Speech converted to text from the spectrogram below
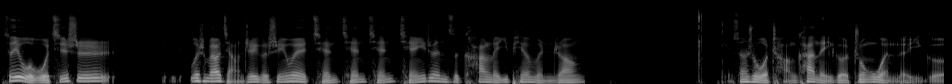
所以我我其实为什么要讲这个，是因为前前前前一阵子看了一篇文章。也算是我常看的一个中文的一个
